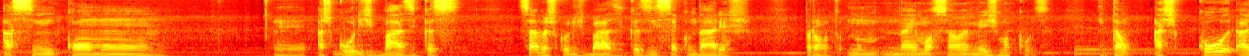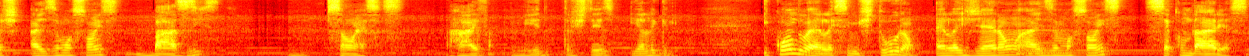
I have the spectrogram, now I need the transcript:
assim como é, as cores básicas, sabe as cores básicas e secundárias? Pronto, no, na emoção é a mesma coisa. Então, as, cor, as, as emoções bases são essas: raiva, medo, tristeza e alegria. E quando elas se misturam, elas geram as emoções secundárias,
